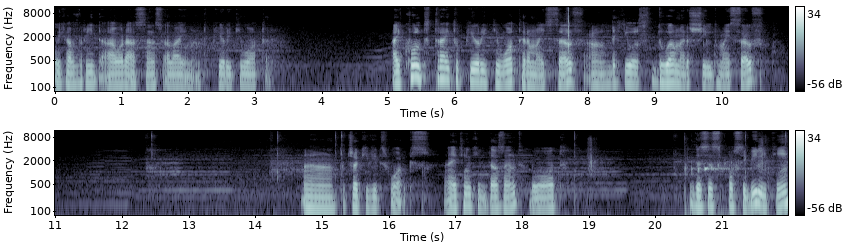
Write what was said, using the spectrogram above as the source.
We have read aura sense alignment, purity water. I could try to purity water myself and use Dwemer shield myself. Uh, to check if it works. I think it doesn't, but this is possibility.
